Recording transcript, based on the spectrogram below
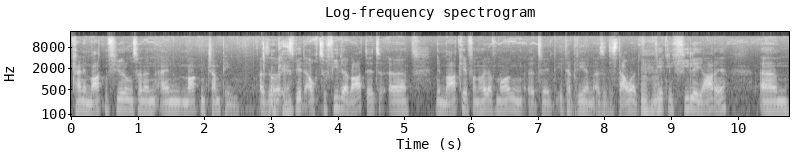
keine Markenführung, sondern ein Markenjumping. Also Okay. es wird auch zu viel erwartet, äh, eine Marke von heute auf morgen äh, zu etablieren. Also das dauert wirklich viele Jahre. Ähm,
